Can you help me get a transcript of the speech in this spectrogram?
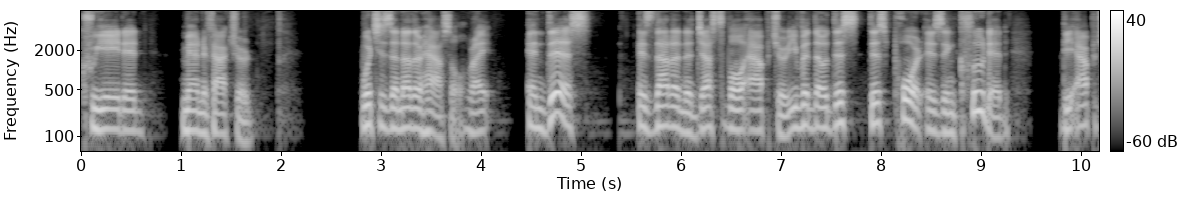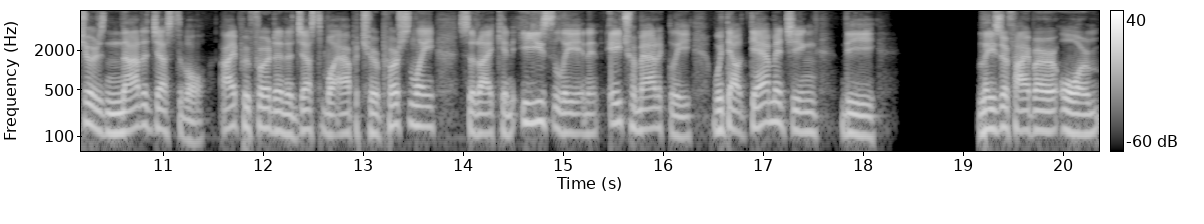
created, manufactured, which is another hassle, right? And this is not an adjustable aperture, even though this this port is included. The aperture is not adjustable. I prefer an adjustable aperture personally so that I can easily and atraumatically, without damaging the laser fiber or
